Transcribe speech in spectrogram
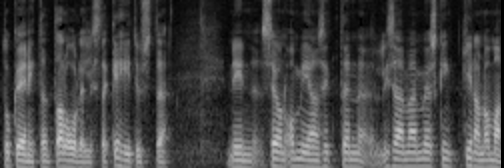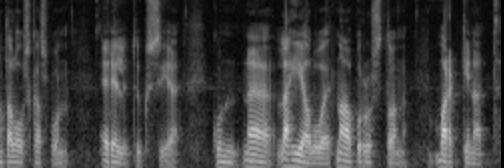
tukee niiden taloudellista kehitystä, niin se on omiaan sitten lisäämään myöskin Kiinan oman talouskasvun edellytyksiä, kun nämä lähialueet, naapuruston markkinat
